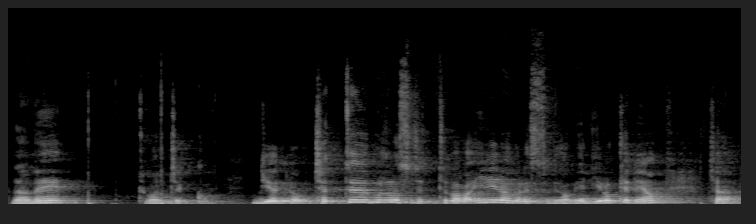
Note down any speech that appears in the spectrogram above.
그 다음에 두 번째 거. 니은가 z 플러스 z 바가 1이라 그랬습니다. 그럼 얘는 이렇게 돼요. 자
